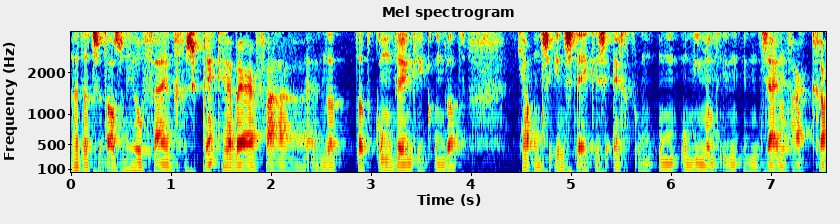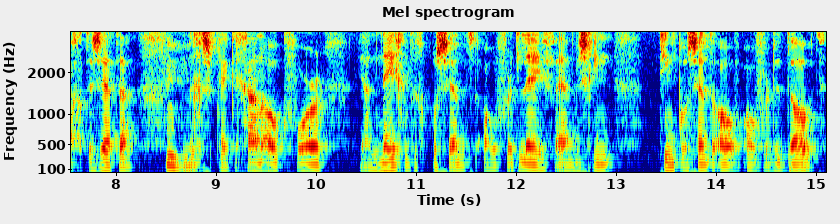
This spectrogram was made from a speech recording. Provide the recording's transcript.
uh, dat ze het als een heel fijn gesprek hebben ervaren. En dat, dat komt denk ik omdat ja, onze insteek is echt om, om, om iemand in, in zijn of haar kracht te zetten. En de gesprekken gaan ook voor ja, 90% over het leven en misschien 10% over, de dood.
